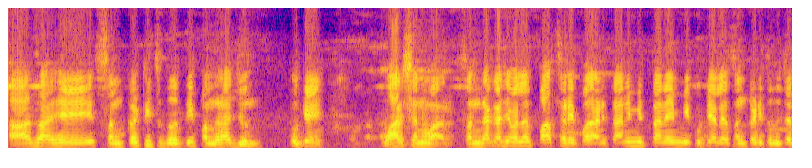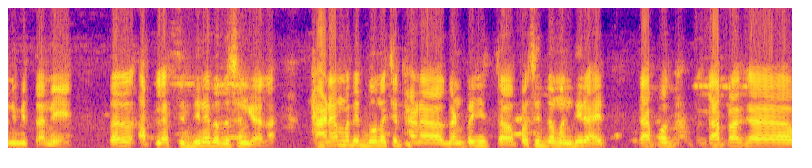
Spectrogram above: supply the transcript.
आज आहे संकटी चतुर्थी पंधरा जून. ओके वार शनिवार. संध्याकाळच्या वेळेला पाच साडेपाच आणि त्या निमित्ताने मी कुठे आले? संकटी चतुर्थीच्या निमित्ताने तर आपल्या सिद्धिनेचं दर्शन घ्यायला. ठाण्यामध्ये दोन असे ठाण्या गणपती प्रसिद्ध मंदिर आहेत. त्या त्या प्रकार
